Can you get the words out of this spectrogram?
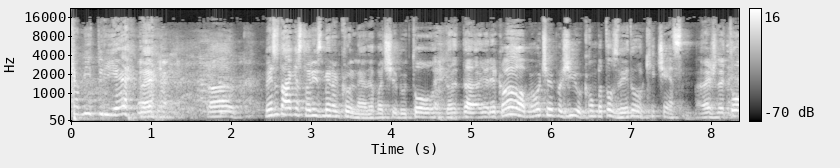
Kam mi trije. Meni so take stvari zmeraj kul, cool, da, pač je to, da, da je rekel, da moče pa živo, kom pa to zvedel, ki česen. Veš, to...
